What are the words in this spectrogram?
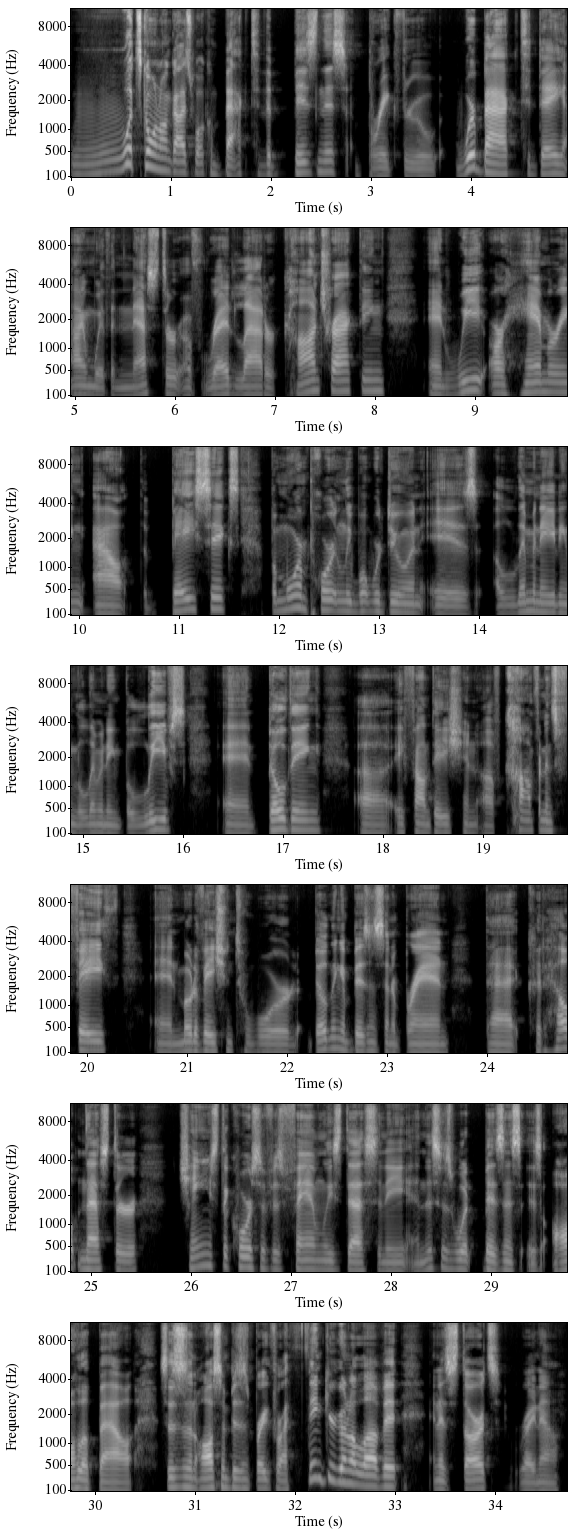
What's going on, guys? Welcome back to the Business Breakthrough. We're back. Today, I'm with Nestor of Red Ladder Contracting, and we are hammering out the basics. But more importantly, what we're doing is eliminating the limiting beliefs and building uh, a foundation of confidence, faith, and motivation toward building a business and a brand that could help Nestor changed the course of his family's destiny. And this is what business is all about. So, this is an awesome business breakthrough. I think you're going to love it. And it starts right now.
